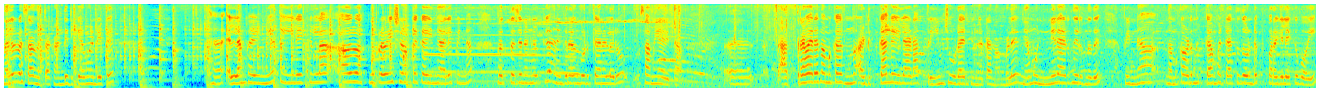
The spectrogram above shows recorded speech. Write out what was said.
നല്ല രസമാണ് കേട്ടോ കണ്ടിരിക്കാൻ വേണ്ടിയിട്ട്. എല്ലാം കഴിഞ്ഞ് തീയിലേക്കുള്ള ആ ഒരു അഗ്നിപ്രവേശനമൊക്കെ കഴിഞ്ഞാൽ പിന്നെ ഭക്തജനങ്ങൾക്ക് അനുഗ്രഹം കൊടുക്കാനുള്ളൊരു സമയമായിട്ടാണ് അത്ര വരെ നമുക്ക് അതൊന്നും അടുക്കാൻ കഴിയില്ലാടെ. അത്രയും ചൂടായിരിക്കും കേട്ടോ. നമ്മൾ ഞാൻ മുന്നിലായിരുന്നു ഇരുന്നത്. പിന്നെ നമുക്ക് അവിടെ നിൽക്കാൻ പറ്റാത്തത് കൊണ്ട് പുറകിലേക്ക് പോയി.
